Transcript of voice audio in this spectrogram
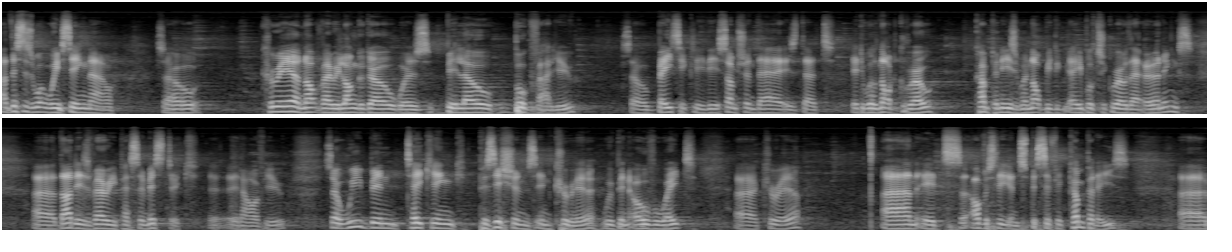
And this is what we're seeing now. So, Korea, not very long ago, was below book value. So, basically, the assumption there is that it will not grow. Companies will not be able to grow their earnings. Uh, that is very pessimistic uh, in our view. So we've been taking positions in Korea. We've been overweight uh, Korea, and it's obviously in specific companies. Uh,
